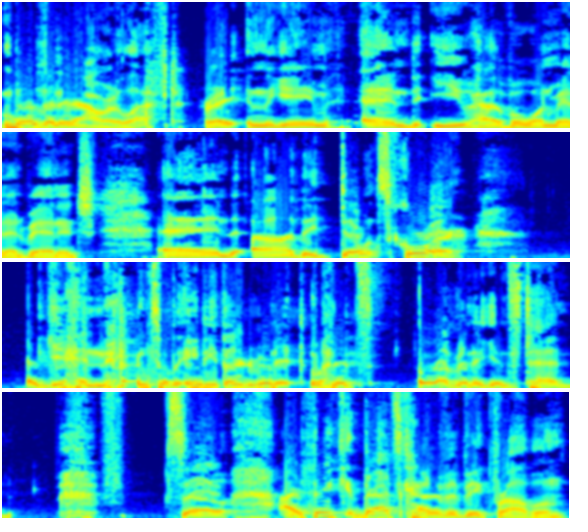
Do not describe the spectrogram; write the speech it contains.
more than an hour left, right, in the game, and you have a one man advantage, and uh, they don't score again until the 83rd minute when it's 11 against 10. So I think that's kind of a big problem.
